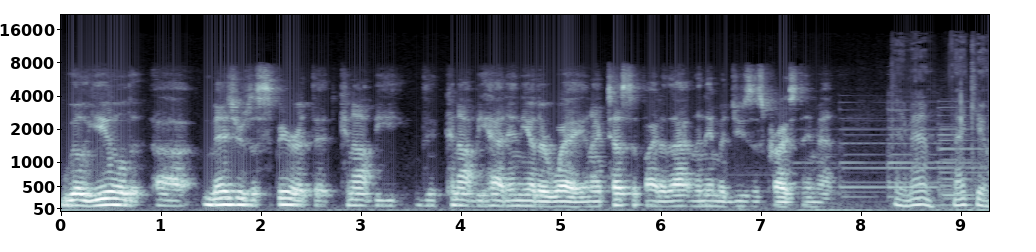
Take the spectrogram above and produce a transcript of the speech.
will yield uh, measures of spirit that cannot be that cannot be had any other way. And I testify to that in the name of Jesus Christ. Amen. Amen. Thank you.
